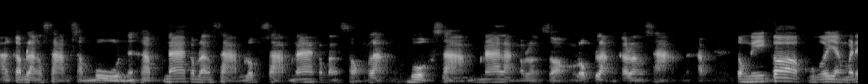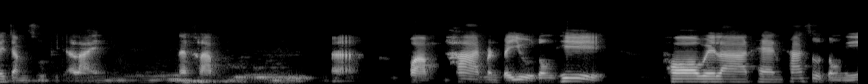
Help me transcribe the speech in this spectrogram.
อ่าลังสามสมบูรณ์นะครับ หน้ากำลังสามลบสามหน้ากำลังสองหลัง บวกสามหน้าหลังกำลังสองลบหลังกำลังสามนะครับ ตรงนี้ก็ครูก็ยังไม่ได้จำสูตรผิดอะไรนะครับความพลาดมันไปอยู่ตรงที่ พอเวลาแทนค่าสูตรตรงนี้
